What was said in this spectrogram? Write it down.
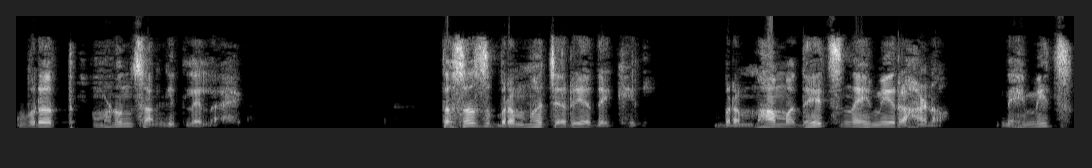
व्रत म्हणून सांगितलेलं आहे. तसंच ब्रह्मचर्य देखील. ब्रह्मामध्येच नेहमी राहणं नेहमीच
